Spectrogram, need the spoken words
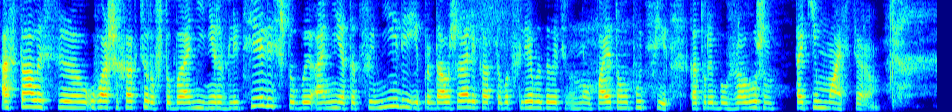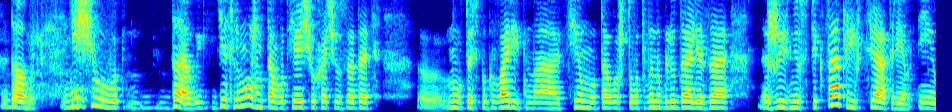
осталось э, у ваших актеров, чтобы они не разлетелись, чтобы они это ценили и продолжали как-то вот следовать ну, по этому пути, который был заложен таким мастером. Да. Вот. Ну... Еще вот, да, если можно, там вот я еще хочу задать, э, ну, то есть поговорить на тему того, что вот вы наблюдали за жизнью спектаклей в театре, и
